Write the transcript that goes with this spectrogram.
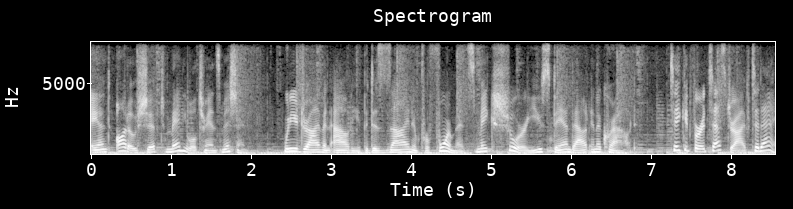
and auto shift manual transmission. When you drive an Audi, the design and performance make sure you stand out in a crowd. Take it for a test drive today.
